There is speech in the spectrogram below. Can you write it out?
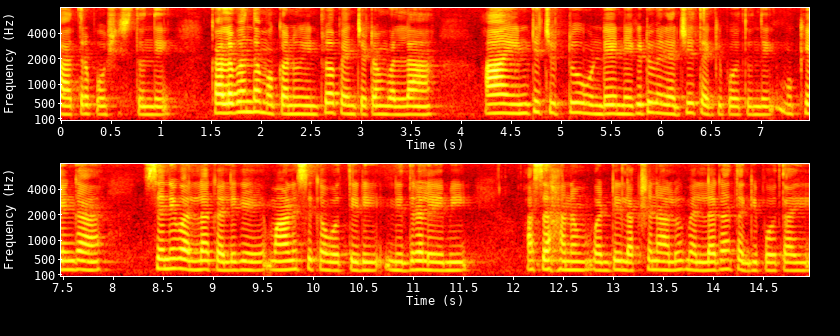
పాత్ర పోషిస్తుంది. కలబంద మొక్కను ఇంట్లో పెంచటం వల్ల ఆ ఇంటి చుట్టూ ఉండే నెగిటివ్ ఎనర్జీ తగ్గిపోతుంది. ముఖ్యంగా శని వల్ల కలిగే మానసిక ఒత్తిడి నిద్రలేమి అసహనం వంటి లక్షణాలు మెల్లగా తగ్గిపోతాయి.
